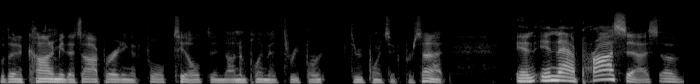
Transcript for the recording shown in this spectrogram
with an economy that's operating at full tilt and unemployment 3.6%. And in that process of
